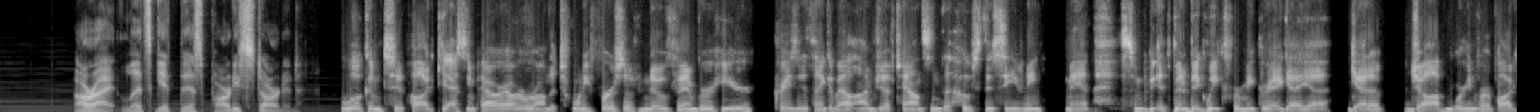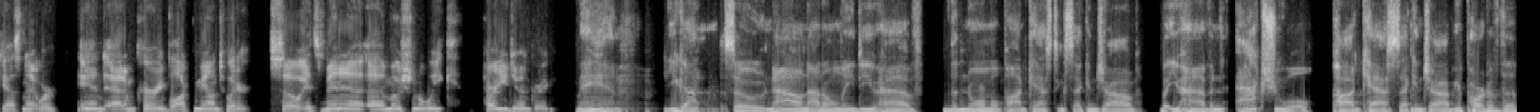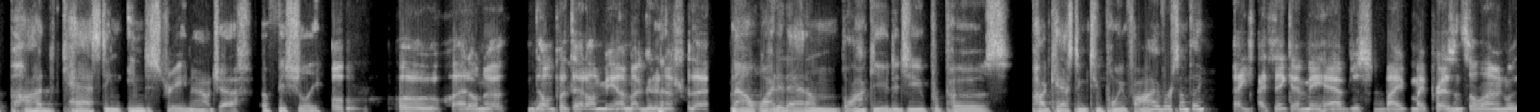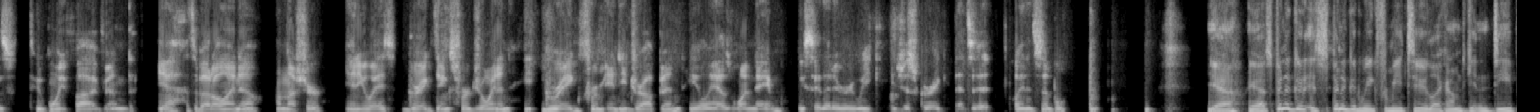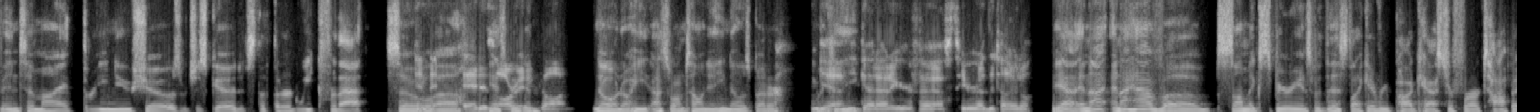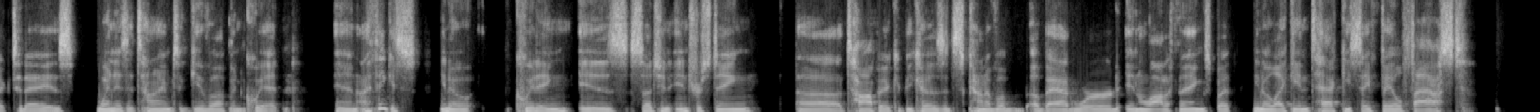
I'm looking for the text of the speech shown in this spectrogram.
All right, let's get this party started. Welcome to Podcasting Power Hour. We're on the 21st of November here. Crazy to think about. I'm Jeff Townsend, the host this evening. Man, some, it's been a big week for me, Greg. I uh, got a job working for a podcast network, and Adam Curry blocked me on Twitter. So it's been an emotional week. How are you doing, Greg? Man, you got so now not only do you have the normal podcasting second job, but you have an actual podcast second job. You're part of the podcasting industry now, Jeff, officially. Oh, oh, I don't know. Don't put that on me. I'm not good enough for that. Now, why did Adam block you? Did you propose podcasting 2.5 or something? I, I think I may have. Just my my presence alone was 2.5, and yeah, that's about all I know. I'm not sure. Anyways, Greg, thanks for joining. He, Greg from Indie Drop In. He only has one name. We say that every week. He's just Greg. That's it. Plain and simple. Yeah, yeah, it's been a good it's been a good week for me too. Like I'm getting deep into my three new shows, which is good. It's the third week for that. So And uh, Ed is yeah, already gone. No, no, he. That's what I'm telling you. He knows better. Yeah, he- got out of here fast. He read the title. Yeah, and I and I have uh, some experience with this. Like every podcaster, for our topic today is when is it time to give up and quit? And I think it's you know quitting is such an interesting uh, topic because it's kind of a, a bad word in a lot of things. But you know, like in tech, you say fail fast,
